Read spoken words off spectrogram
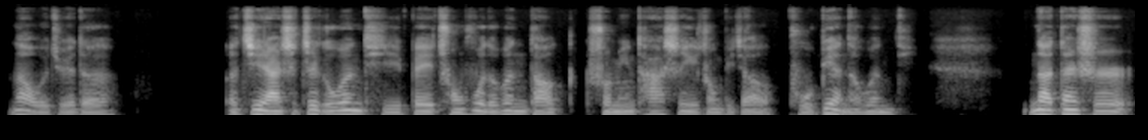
那我觉得，呃，既然是这个问题被重复的问到，说明它是一种比较普遍的问题。那但是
